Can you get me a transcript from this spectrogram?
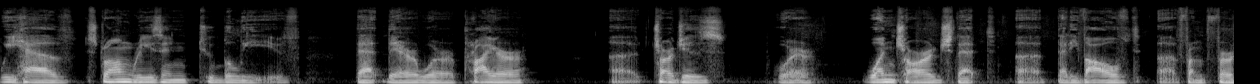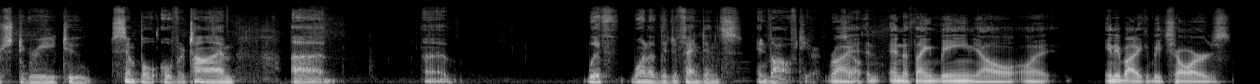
we have strong reason to believe that there were prior uh, charges or one charge that uh, that evolved uh, from first degree to simple over time uh, uh, with one of the defendants involved here. Right. So- And, and the thing being, y'all, anybody can be charged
